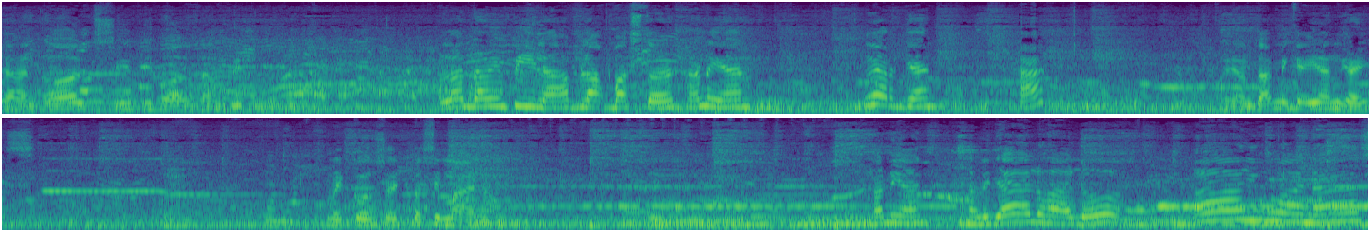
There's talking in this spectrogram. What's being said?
Yan, Old City Hall ng Bidwin. Wala daming pila, blockbuster. Ano yan? Where dyan? Ha? Ayan, daming kainan guys. May concert pa si Manong. Ano yan? Halid, halo-halo. Ah, yung Juanas.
